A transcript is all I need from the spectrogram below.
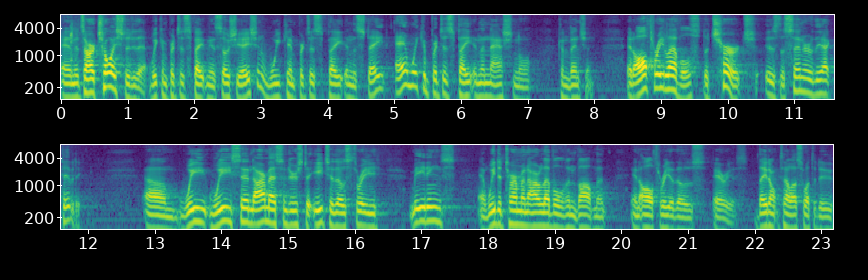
And it's our choice to do that. We can participate in the association, we can participate in the state, and we can participate in the national convention. At all three levels, the church is the center of the activity. Um, we, we send our messengers to each of those three meetings, and we determine our level of involvement in all three of those areas. They don't tell us what to do.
